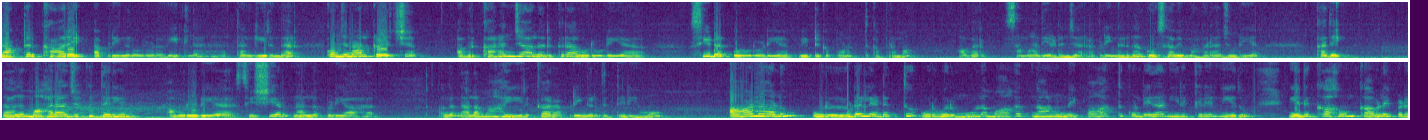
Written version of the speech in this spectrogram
டாக்டர் காரே அப்படிங்கிறவரோட வீட்டில் தங்கியிருந்தார். கொஞ்ச நாள் கழித்து அவர் கரஞ்சால இருக்கிற அவருடைய சீடர் ஒருவருடைய வீட்டுக்கு போனதுக்கு அப்புறமா அவர் சமாதி அடைஞ்சார் அப்படிங்கிறது தான் கோசாவி மகாராஜுடைய கதை. அதாவது மகாராஜுக்கு தெரியும் அவருடைய சிஷ்யர் நல்லபடியாக அங்கே நலமாக இருக்கார் அப்படிங்கிறது தெரியும். ஆனாலும் ஒரு உடல் எடுத்து ஒருவர் மூலமாக நான் உன்னை பார்த்து கொண்டே தான் இருக்கிறேன். நீ எதுவும் எதுக்காகவும் கவலைப்பட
